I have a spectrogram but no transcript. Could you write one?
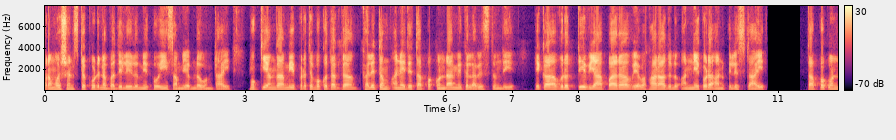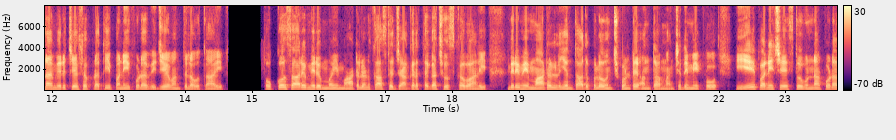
ప్రమోషన్స్‌తో కూడిన బదిలీలు మీకు ఈ సమయంలో ఉంటాయి. ముఖ్యంగా మీ ప్రతిభకు తగ్గ ఫలితం అనేది తప్పకుండా మీకు లభిస్తుంది. ఇక వృత్తి, వ్యాపార వ్యవహారాదులు అన్నీ కూడా అనుకూలిస్తాయి. తప్పకుండా మీరు చేసే ప్రతి పని కూడా విజయవంతులవుతాయి. ఒక్కోసారి మీరు మీ మాటలను కాస్త జాగ్రత్తగా చూసుకోవాలి. మీరు మీ మాటలను ఎంత అదుపులో ఉంచుకుంటే అంత మంచిది మీకు. ఏ పని చేస్తూ ఉన్నా కూడా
